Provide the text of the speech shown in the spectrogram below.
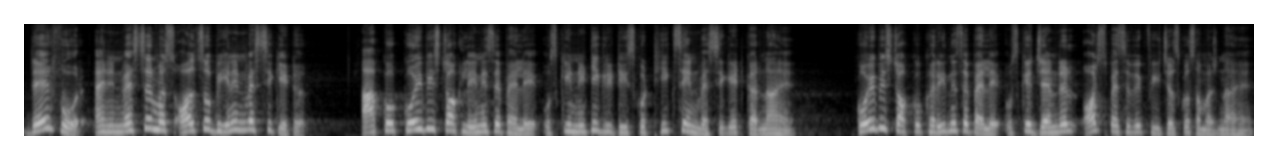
Therefore, an investor must also be an investigator. आपको कोई भी स्टॉक लेने से पहले उसकी निटी ग्रिटीज को ठीक से इन्वेस्टिगेट करना है कोई भी स्टॉक को खरीदने से पहले उसके जनरल और स्पेसिफिक फीचर्स को समझना है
